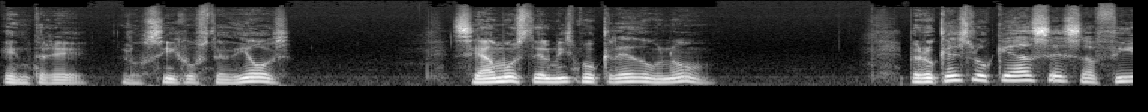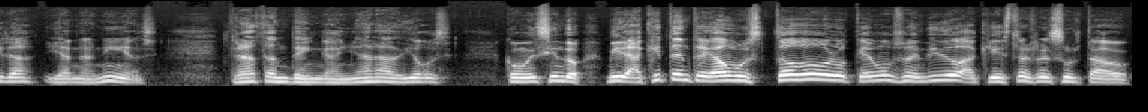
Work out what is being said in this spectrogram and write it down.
entre los hijos de Dios. Seamos del mismo credo o no. Pero ¿qué es lo que hace Zafira y Ananías? Tratan de engañar a Dios, como diciendo, mira, aquí te entregamos todo lo que hemos vendido, aquí está el resultado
